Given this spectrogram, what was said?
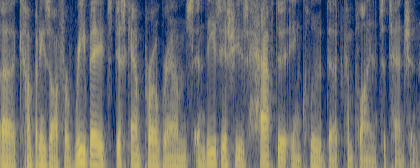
Uh, companies offer rebates, discount programs, and these issues have to include that compliance attention.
